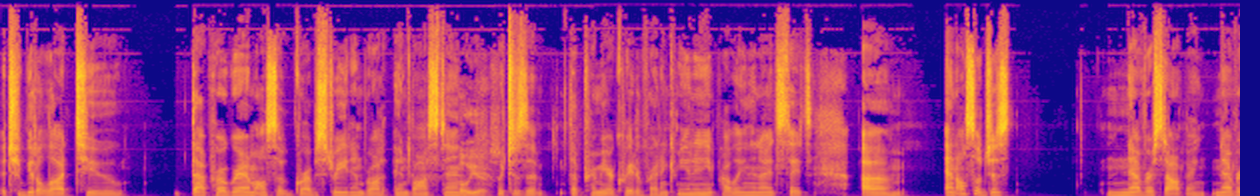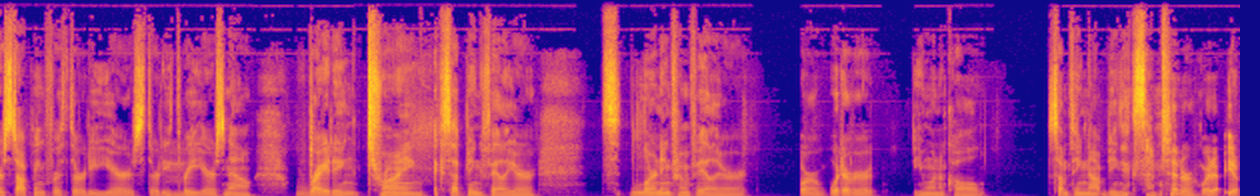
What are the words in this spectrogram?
attribute a lot to that program. Also, Grub Street in Bro- in Boston, Oh yes, which is a, the premier creative writing community probably in the United States, um, and also just never stopping, never stopping for 30 years, 33 years now, writing, trying, accepting failure, learning from failure, or whatever you want to call something not being accepted or whatever, you know,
